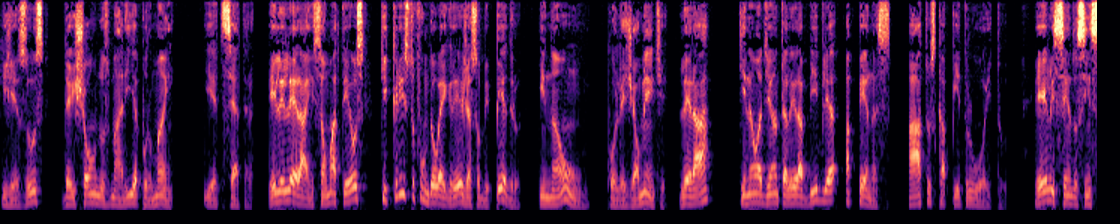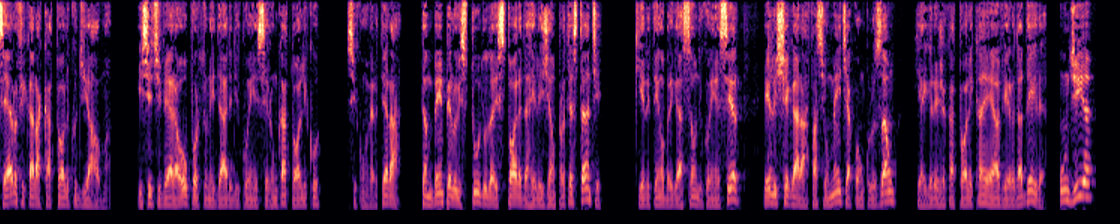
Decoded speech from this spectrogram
que Jesus deixou-nos Maria por mãe, e etc. Ele lerá em São Mateus que Cristo fundou a igreja sob Pedro, e não colegialmente. Lerá que não adianta ler a Bíblia apenas. Atos capítulo 8. Ele, sendo sincero, ficará católico de alma. E se tiver a oportunidade de conhecer um católico, se converterá. Também pelo estudo da história da religião protestante, que ele tem obrigação de conhecer, ele chegará facilmente à conclusão que a Igreja Católica é a verdadeira. Um dia,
